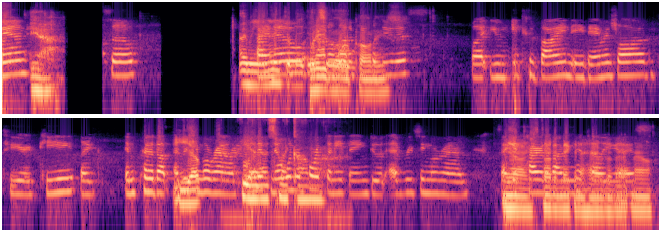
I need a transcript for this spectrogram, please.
And Yeah. also, I mean, I you need to know make don't a so lot of people do this, but you need to bind a damage log to your key, like, and print it up every Yep. single round. Yeah, Even if no one combo. reports anything, do it every single round. So I yeah, get tired I of started having making to a tell habit you of that guys. now.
